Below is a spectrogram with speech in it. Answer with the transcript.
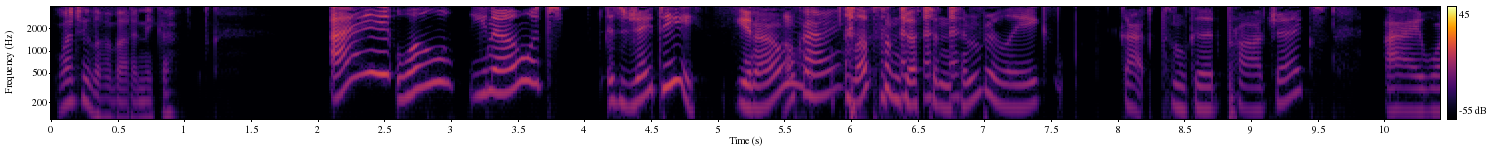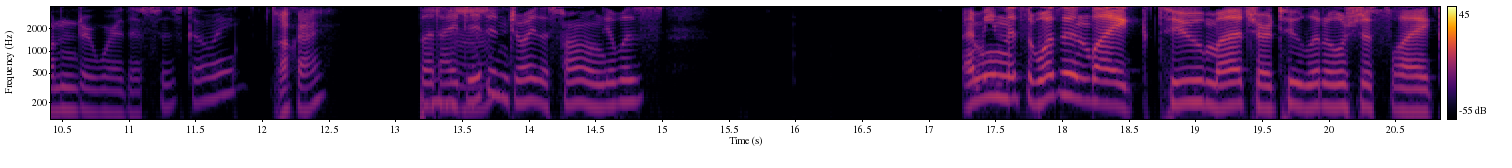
what'd you love about it, Nika? I well, you know, it's it's JT. You know, Okay. Love some Justin Timberlake. Got some good projects. I wonder where this is going, Okay. but I did mm-hmm. enjoy the song. It was. I mean, this wasn't like too much or too little. It was just like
